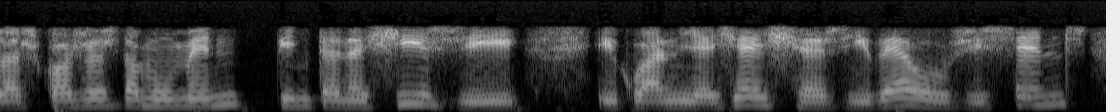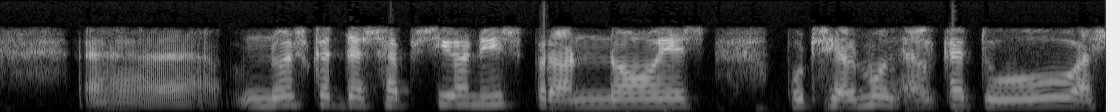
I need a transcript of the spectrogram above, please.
les coses de moment pinten així i, i quan llegeixes i veus i sents eh, no és que et decepcionis, però no és potser el model que tu has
